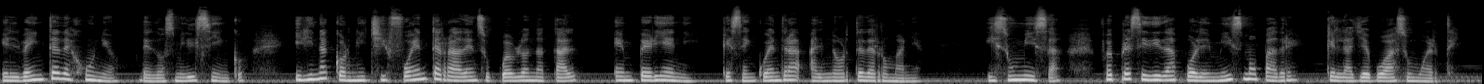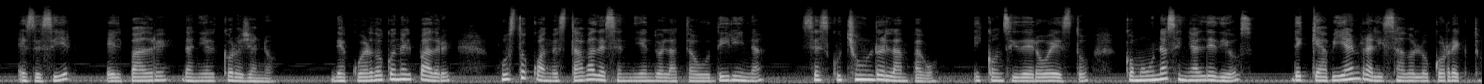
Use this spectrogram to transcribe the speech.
El 20 de junio de 2005, Irina Cornici fue enterrada en su pueblo natal, en Perieni, que se encuentra al norte de Rumania, y su misa fue presidida por el mismo padre que la llevó a su muerte, es decir, el padre Daniel Koroyanov. De acuerdo con el padre, justo cuando estaba descendiendo el ataúd de Irina, se escuchó un relámpago y consideró esto como una señal de Dios de que habían realizado lo correcto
